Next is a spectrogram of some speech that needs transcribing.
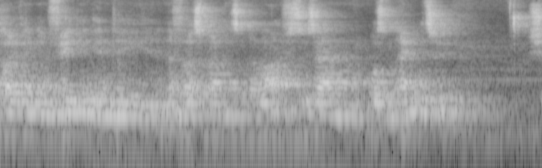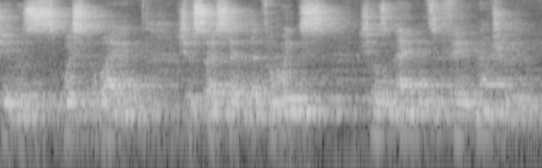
clothing and feeding Indy in the first moments of her life, Suzanne wasn't able to. She was whisked away. She was so sick that for weeks she wasn't able to feed naturally.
